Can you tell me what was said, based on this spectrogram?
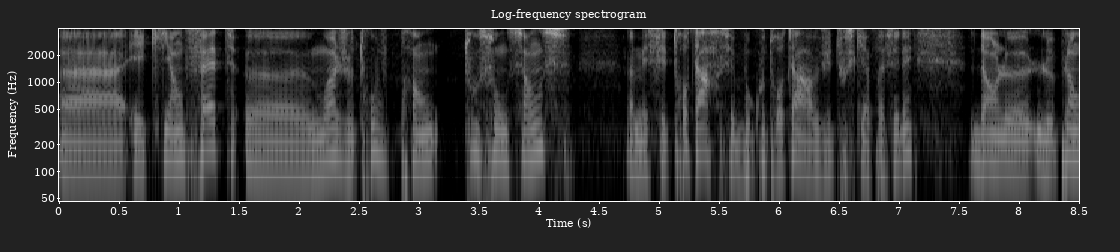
euh, et qui en fait, euh, moi je trouve, prend tout son sens euh, mais c'est trop tard, c'est beaucoup trop tard vu tout ce qui a précédé. Dans le, le plan,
